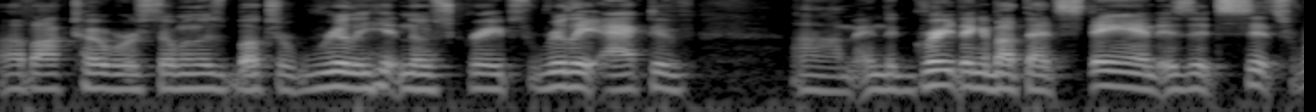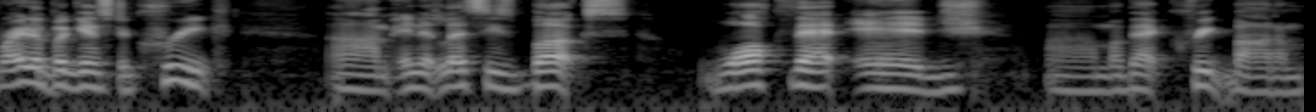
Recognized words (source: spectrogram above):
of October, so when those bucks are really hitting those scrapes, really active. Um, and the great thing about that stand is it sits right up against a creek, um, and it lets these bucks walk that edge um, of that creek bottom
